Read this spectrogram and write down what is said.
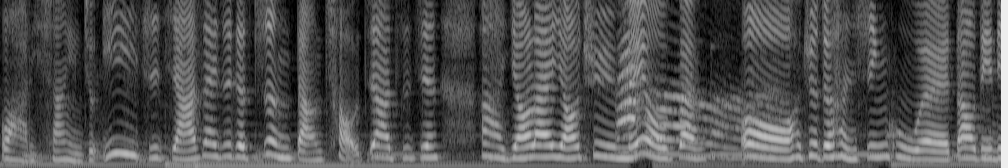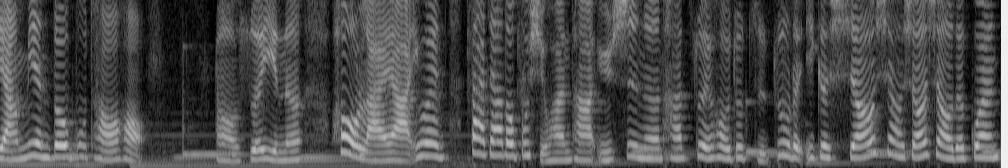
哇，李商隐就一直夹在这个政党吵架之间啊，摇来摇去，没有办法哦，觉得很辛苦哎，到底两面都不讨好。哦，所以呢，后来啊，因为大家都不喜欢他，于是呢，他最后就只做了一个小小小小的官，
